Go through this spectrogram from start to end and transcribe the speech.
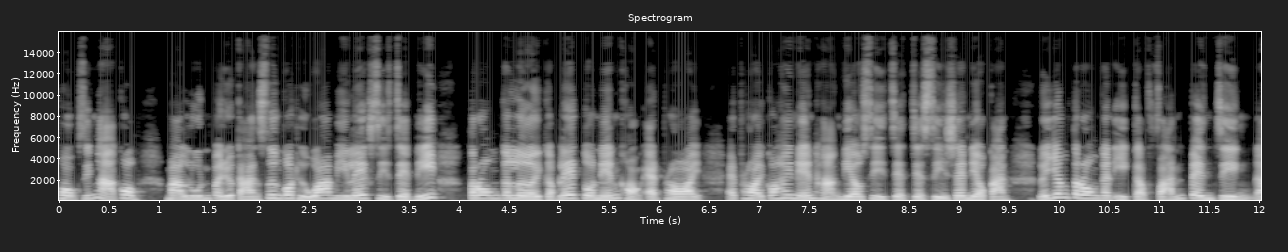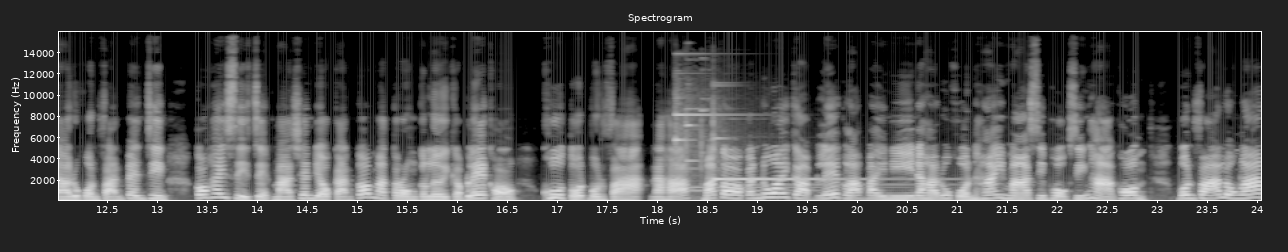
16 สิงหาคม มาลุ้นไปด้วยกัน ซึ่งก็ถือว่ามีเลข 47 นี้ตรงกันเลยกับเลขตัวเน้นของแอดพลอยแอดพลอยก็ให้เน้นหางเดียว 4774 เช่นเดียวกัน และยังตรงกันอีกกับฝันเป็นจริงนะคะทุกคนฝันเป็นจริงก็ให้ 47 มาเช่นเดียวกันก็มาตรงกันเลยกับเลขของคู่โต๊ดบนฟ้านะคะ มาต่อกันด้วยกับเลขลับใบนี้นะคะ ทุกคนให้มา 16 สิงหาคม บนฟ้าลงล่าง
